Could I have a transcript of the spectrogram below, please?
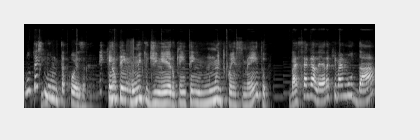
Não tem Sim. muita coisa. E quem Não. tem muito dinheiro, quem tem muito conhecimento, vai ser a galera que vai mudar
